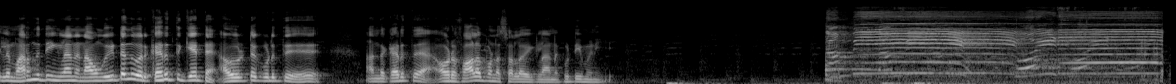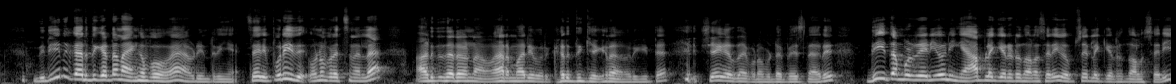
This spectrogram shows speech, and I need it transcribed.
இல்லை மறந்துட்டீங்களான்னு நான் உங்ககிட்ட இருந்து ஒரு கருத்து கேட்டேன். அவர்கிட்ட கொடுத்து அந்த கருத்தை அவரை ஃபாலோ பண்ண சொல்ல வைக்கலான்னு குட்டிமணிக்கு திடீர்னு கருத்து கேட்டால் நான் எங்கே போவேன் அப்படின்றீங்க. சரி புரியுது. ஒன்றும் பிரச்சனை இல்லை. அடுத்த தடவை நான் வேறு மாதிரி ஒரு கருத்து கேட்குறேன் அவர்கிட்ட. சேகர் தான் இப்போ நம்மகிட்ட பேசினார். தி தமிழ் ரேடியோ நீங்கள் ஆப்பில் கேட்டுட்டு இருந்தாலும் சரி வெப்சைட்டில் கேட்டிருந்தாலும் சரி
